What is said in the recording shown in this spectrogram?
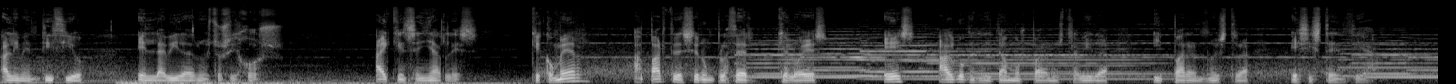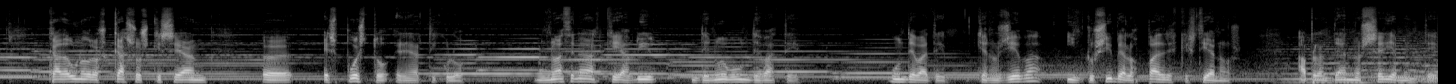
alimenticio en la vida de nuestros hijos. Hay que enseñarles que comer, aparte de ser un placer, que lo es, es algo que necesitamos para nuestra vida y para nuestra existencia. Cada uno de los casos que se han eh, expuesto en el artículo no hace nada que abrir de nuevo un debate, un debate que nos lleva inclusive a los padres cristianos a plantearnos seriamente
